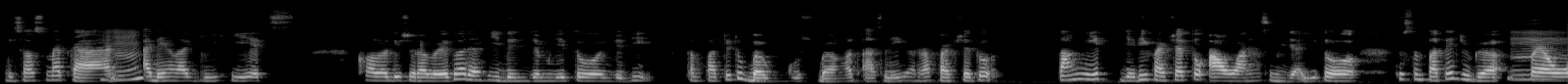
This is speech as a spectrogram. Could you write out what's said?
di sosmed kan Mm-mm. ada yang lagi hits kalau di Surabaya tuh ada hidden gem gitu jadi tempatnya tuh bagus banget asli karena vibesnya tuh langit jadi vibesnya tuh awan senja gitu terus tempatnya juga Hmm. PW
